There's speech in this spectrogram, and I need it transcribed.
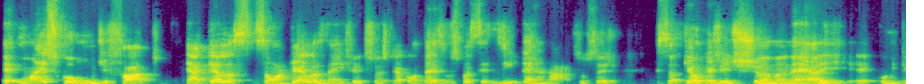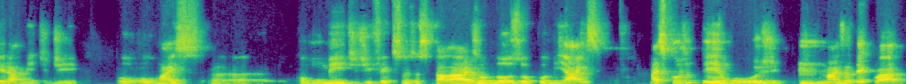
É, o mais comum, de fato, é aquelas, são aquelas né, infecções que acontecem nos pacientes internados, ou seja, que é o que a gente chama né, aí, é, corriqueiramente de, ou, ou mais uh, comumente de infecções hospitalares ou nosocomiais, mas cujo termo hoje mais adequado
